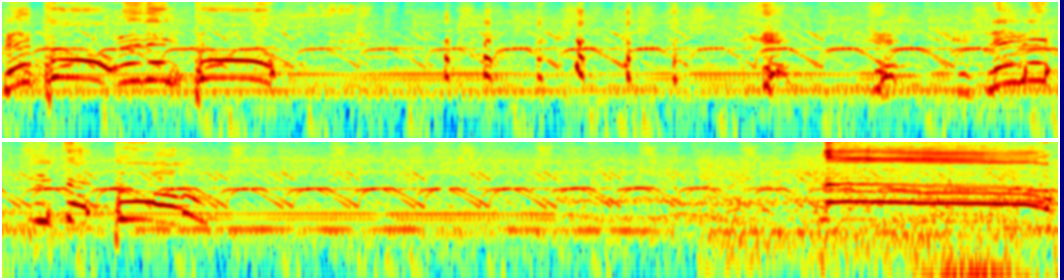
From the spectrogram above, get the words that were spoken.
Le pont Levez le pont Levez le putain de pont Non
